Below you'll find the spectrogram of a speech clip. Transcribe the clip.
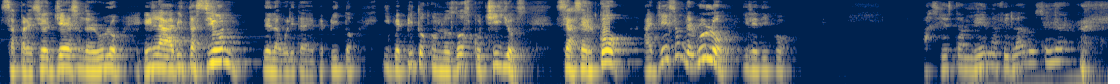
se apareció Jason Derulo en la habitación de la abuelita de Pepito y Pepito con los dos cuchillos se acercó a Jason Derulo y le dijo, ¿Así están bien afilados, señor?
